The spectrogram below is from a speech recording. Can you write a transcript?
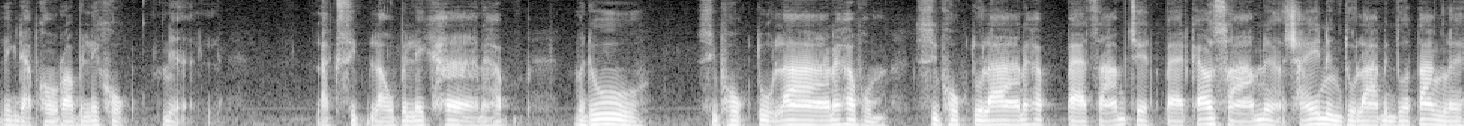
เลขดับของเราเป็นเลข 6 เนี่ย หลัก 10 เราเป็นเลข 5 นะครับ มาดู 16 ตุลานะครับผม 16 ตุลานะครับ 837 893 เนี่ย ใช้ 1 ตุลาเป็นตัวตั้งเลย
